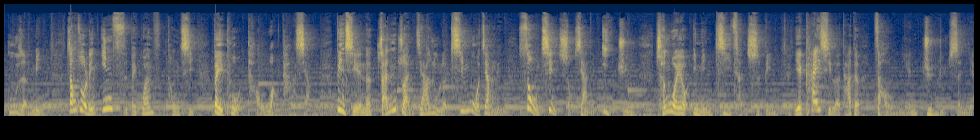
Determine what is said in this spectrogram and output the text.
辜人命。张作霖因此被官府通缉，被迫逃往他乡。并且呢辗转加入了清末将领宋庆手下的义军，成为有一名基层士兵，也开启了他的早年军旅生涯。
